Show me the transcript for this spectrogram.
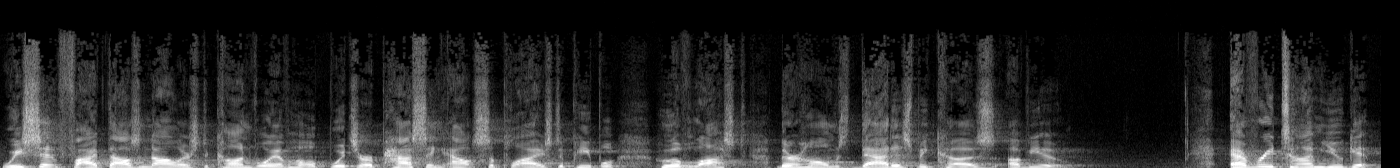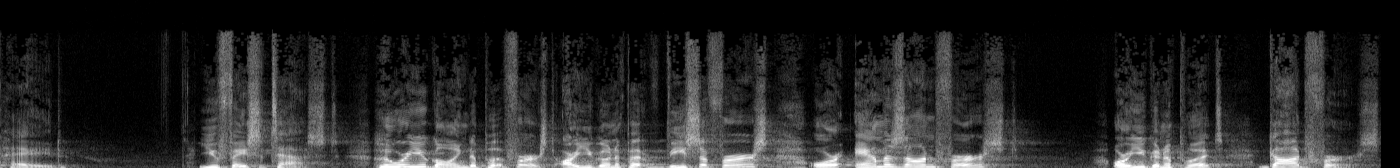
We sent $5,000 to Convoy of Hope, which are passing out supplies to people who have lost their homes. That is because of you. Every time you get paid, you face a test. Who are you going to put first? Are you going to put Visa first or Amazon first? Or are you going to put God first?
